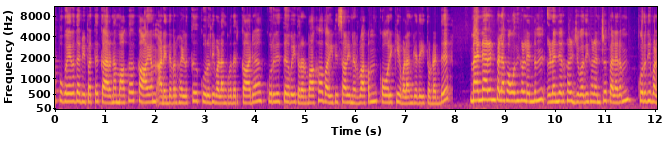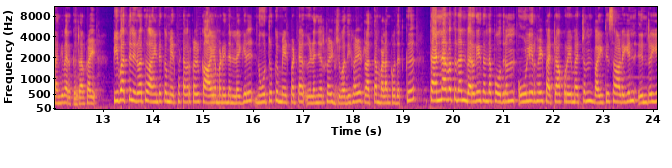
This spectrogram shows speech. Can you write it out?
புகையிரத விபத்து காரணமாக காயம் அடைந்தவர்களுக்கு குருதி வழங்குவதற்கான குருதி தேவை தொடர்பாக வைத்தியசாலை நிர்வாகம் கோரிக்கை வழங்கியதைத் தொடர்ந்து மன்னரின் பல பகுதிகளிலிருந்தும் இளைஞர்கள் யுவதிகள் என்று பலரும் குருதி வழங்கி வருகின்றார்கள். விபத்தில் இருபத்தி ஐந்துக்கும் மேற்பட்டவர்கள் காயமடைந்த நிலையில் நூற்றுக்கும் மேற்பட்ட இளைஞர்கள் யுவதிகள் ரத்தம் வழங்குவதற்கு தன்னார்வத்துடன் வருகை தந்த போதிலும் ஊழியர்கள் பற்றாக்குறை மற்றும் வைத்தியசாலையின் இன்றைய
